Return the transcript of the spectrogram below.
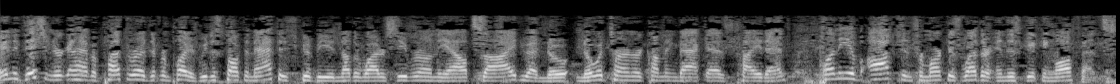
In addition, you're going to have a plethora of different players. We just talked to Mathes, who could be another wide receiver on the outside. You had Noah Turner coming back as tight end. Plenty of options for Marcus Weather in this Gicking offense.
